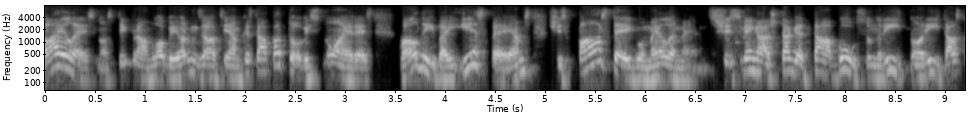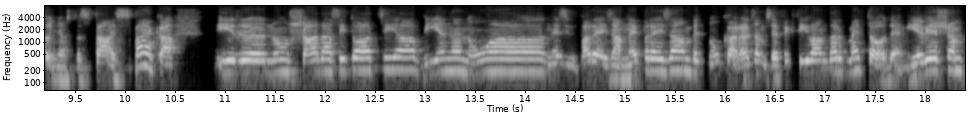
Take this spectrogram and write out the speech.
bailēs no stiprām lobby organizācijām, kas tāpat to visu noērēs. Valdībai iespējams šis pārsteiguma elements, šis vienkārši tagad tā būs un rīt no rīta astoņos tas stājas spēkā, ir nu, šādā situācijā viena no nezinu, pareizām, nepareizām, bet, nu, kā redzams, efektīvām darba metodēm. Ieviešam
